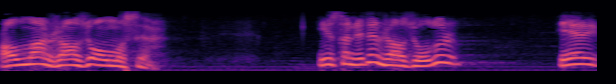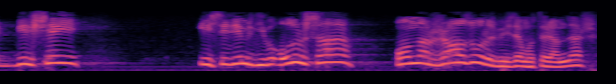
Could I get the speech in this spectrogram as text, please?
Allah'ın razı olması. İnsan neden razı olur? Eğer bir şey istediğimiz gibi olursa onlar razı oluruz bize muhteremler.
